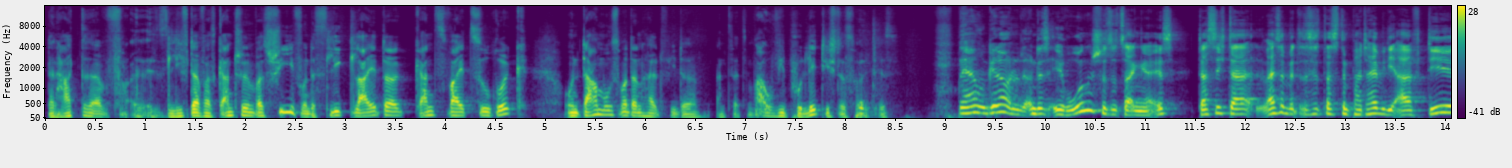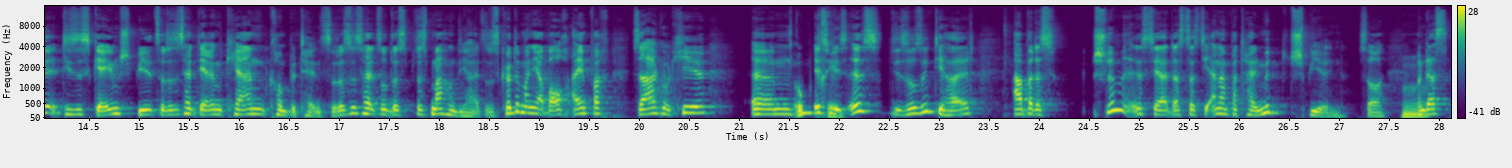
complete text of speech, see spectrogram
dann hat, es lief da was ganz schön was schief und es liegt leider ganz weit zurück und da muss man dann halt wieder ansetzen. Wow, wie politisch das heute ist. Ja, genau. Und das Ironische sozusagen ja ist, dass sich da, weißt du, dass, dass eine Partei wie die AfD dieses Game spielt, so das ist halt deren Kernkompetenz. So, das ist halt so, das, das machen die halt. So, das könnte man ja aber auch einfach sagen, okay, ähm, ist wie es ist, so sind die halt. Aber das Schlimme ist ja, dass das die anderen Parteien mitspielen. So. Hm. Und das,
